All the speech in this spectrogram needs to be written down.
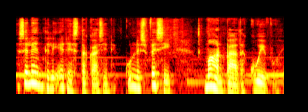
Ja se lenteli edestakaisin, kunnes vesi maan päältä kuivui.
